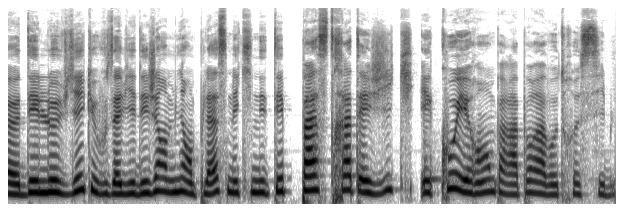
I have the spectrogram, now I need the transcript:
euh, des leviers que vous aviez déjà mis en place mais qui n'étaient pas stratégiques et cohérents par rapport à votre cible.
